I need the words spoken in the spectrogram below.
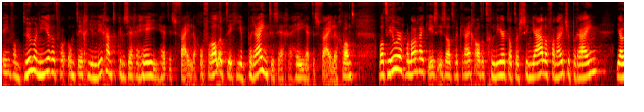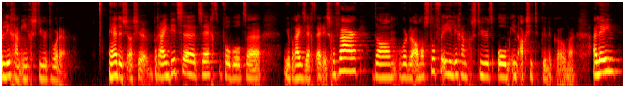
een van de manieren om tegen je lichaam te kunnen zeggen: hey, het is veilig. Of vooral ook tegen je brein te zeggen: hey, het is veilig. Want wat heel erg belangrijk is, is dat we krijgen altijd geleerd dat er signalen vanuit je brein jouw lichaam ingestuurd worden. dus als je brein dit eh, zegt, bijvoorbeeld. Uh, je brein zegt er is gevaar, dan worden er allemaal stoffen in je lichaam gestuurd om in actie te kunnen komen. Alleen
